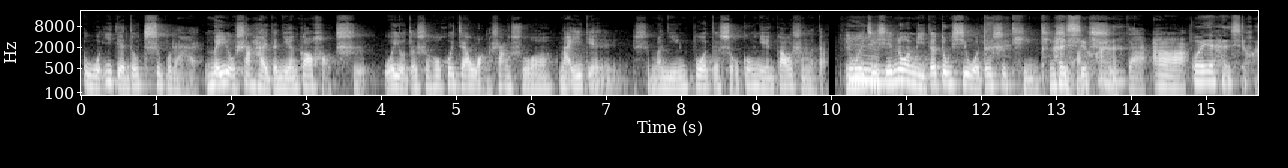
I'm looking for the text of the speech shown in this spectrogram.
我一点都吃不来，没有上海的年糕好吃。我有的时候会在网上说买一点什么宁波的手工年糕什么的，因为这些糯米的东西我都是挺挺喜欢吃的啊。我也很喜欢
